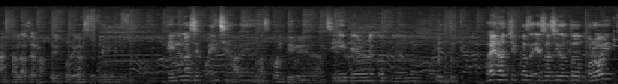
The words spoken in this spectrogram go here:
Hasta las de Rápido y Furioso tienen Tienen más secuencia, más continuidad. Sí, tienen una continuidad muy buena. Bueno, chicos, eso ha sido todo por hoy.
